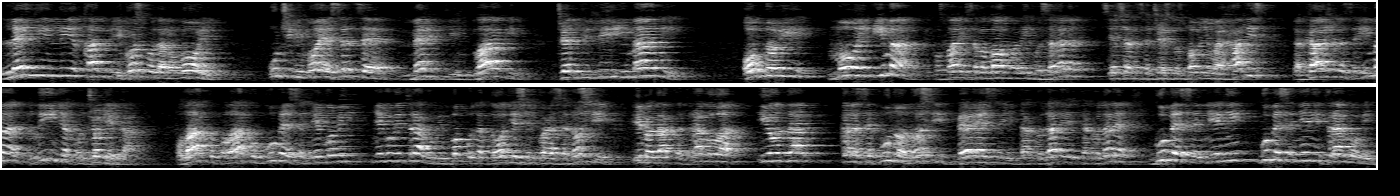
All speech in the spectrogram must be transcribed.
Lejin li kalbi, gospodaru moj, učini moje srce mehkim, blagim, džedid li imani, obnovi moj iman. Poslanik sallallahu alaihi wa sallam, sjećate se često spomenjamo je ovaj hadis, da kaže da se iman linja kod čovjeka. Polako, polako gube se njegovi, njegovi tragovi, poput dakle odjeće koja se nosi, ima dakle tragova i onda kada se puno nosi, bere se i tako dalje i tako dalje, gube se njeni, gube se njeni tragovi.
